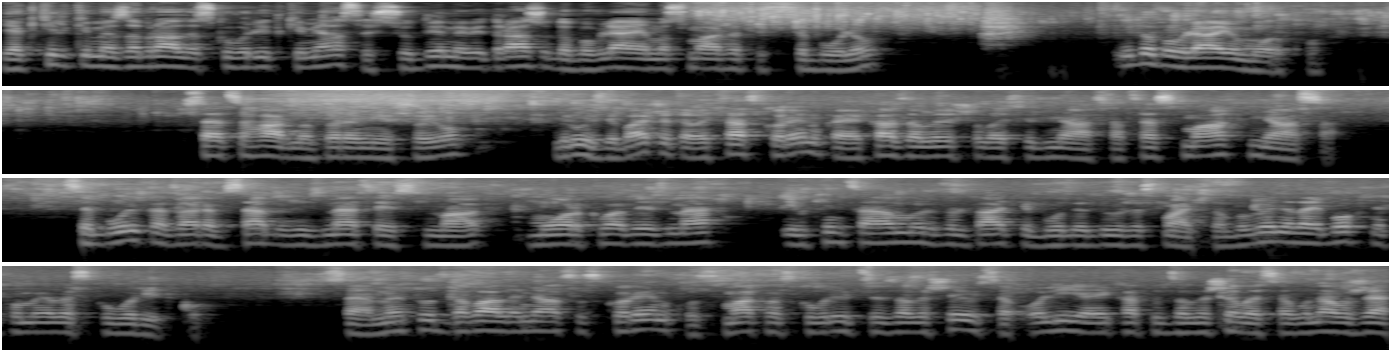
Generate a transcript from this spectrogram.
Як тільки ми забрали з сковорідки м'ясо, сюди ми відразу додаємо смажити цибулю і додаю моркву. Все це гарно перемішую. Друзі, бачите, ось ця скоринка, яка залишилась від м'яса, це смак м'яса. Цибулька зараз в себе візьме цей смак, морква візьме, і в кінцевому результаті буде дуже смачно, бо ви, не дай Бог, не помили сковорідку. Все, ми тут давали м'ясо скоринку, смак на сковорідці залишився, олія, яка тут залишилася, вона вже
